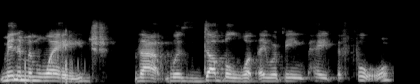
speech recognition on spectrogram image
minimum wage that was double what they were being paid before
